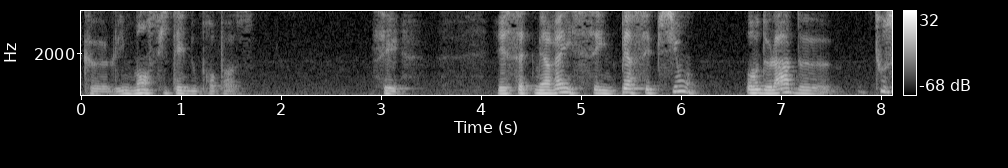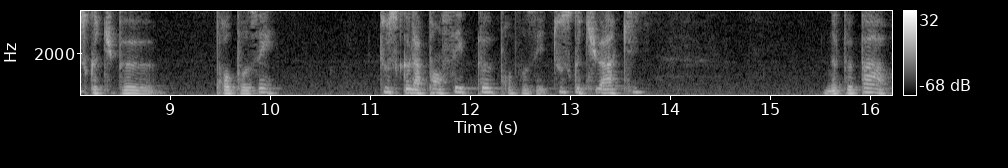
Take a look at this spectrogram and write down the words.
que l'immensité nous propose. Et cette merveille, c'est une perception au-delà de tout ce que tu peux proposer, tout ce que la pensée peut proposer, tout ce que tu as acquis ne peut pas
